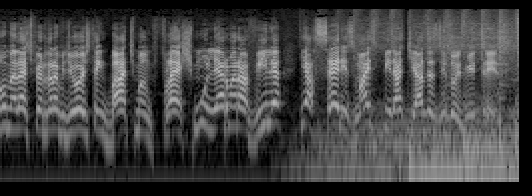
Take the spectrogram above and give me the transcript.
No Omelete Perdrive de hoje tem Batman, Flash, Mulher Maravilha e as séries mais pirateadas de 2013 a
